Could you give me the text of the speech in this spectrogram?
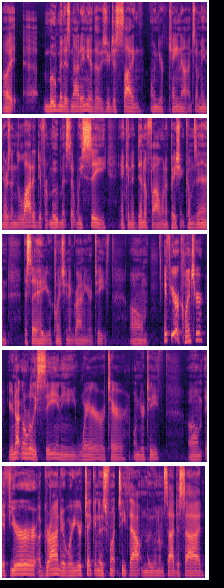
uh, movement is not any of those. You're just sliding on your canines. I mean, there's a lot of different movements that we see and can identify when a patient comes in to say, "Hey, you're clenching and grinding your teeth." Um, if you're a clincher, you're not going to really see any wear or tear on your teeth. Um, if you're a grinder where you're taking those front teeth out and moving them side to side,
